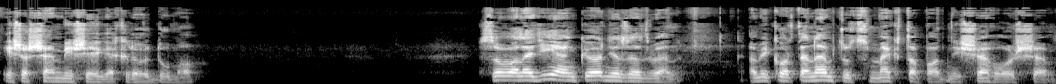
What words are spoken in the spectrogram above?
És a semmiségekről duma. Szóval egy ilyen környezetben, amikor te nem tudsz megtapadni sehol sem,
